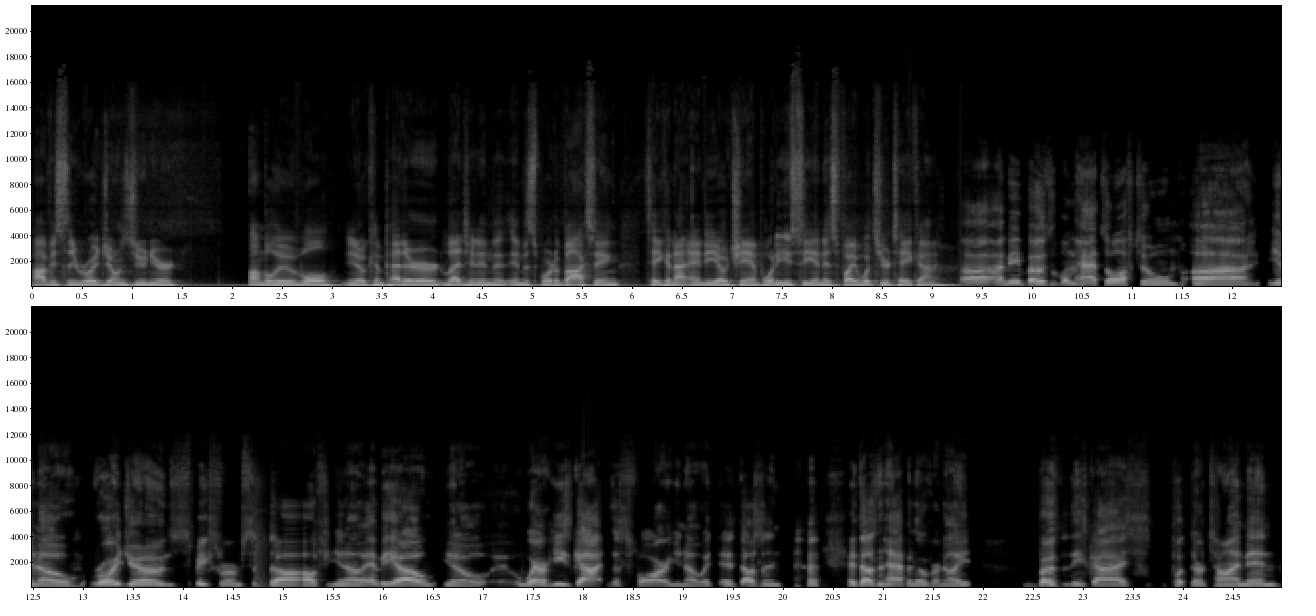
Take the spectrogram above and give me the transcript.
obviously, Roy Jones Jr., unbelievable, you know, competitor, legend in the in the sport of boxing, taking on NDO champ. What do you see in this fight? What's your take on it? Uh, I mean, both of them. Hats off to them. Uh, you know, Roy Jones speaks for himself. You know, NDO. You know where he's got this far. You know, it, it doesn't it doesn't happen overnight. Both of these guys put their time in.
